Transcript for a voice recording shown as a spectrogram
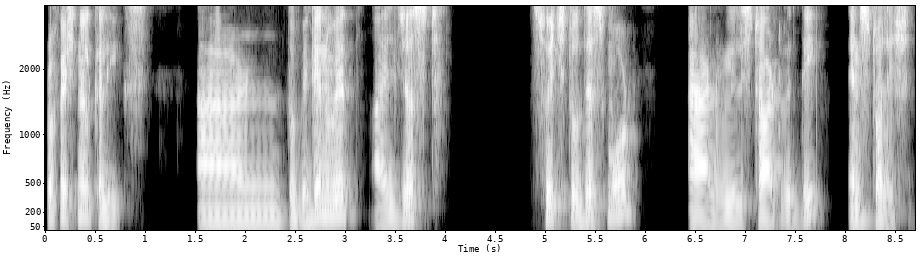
professional colleagues. And to begin with, I'll just switch to this mode and we'll start with the installation.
